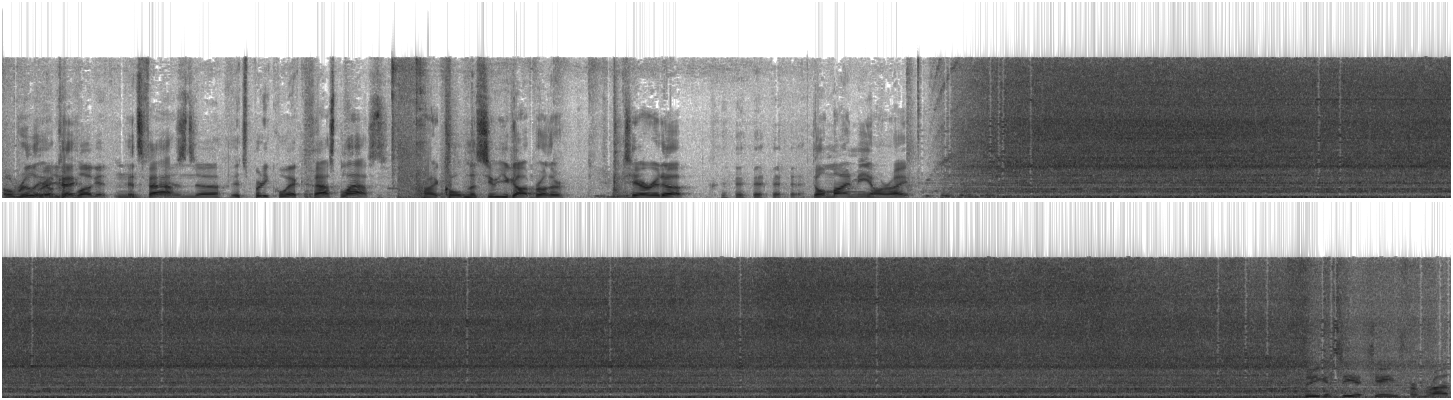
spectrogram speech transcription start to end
Oh, really? ready okay. to plug it. and- it's fast. and uh, it's pretty quick. fast blast. All right, Colton. Let's see what you got, brother. Tear it up. Don't mind me, all right? So you can see it change from rust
